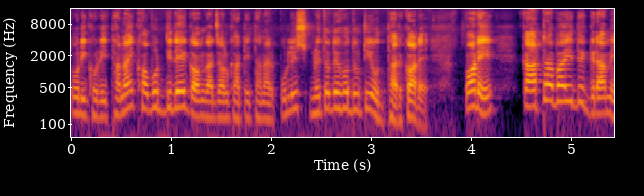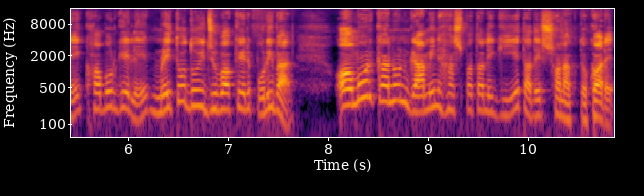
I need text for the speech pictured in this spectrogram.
তড়িঘড়ি থানায় খবর দিলে গঙ্গাজলঘাটি থানার পুলিশ মৃতদেহ দুটি উদ্ধার করে। পরে কাটাবাইদ গ্রামে খবর গেলে মৃত দুই যুবকের পরিবার অমর কানন গ্রামীণ হাসপাতালে গিয়ে তাদের শনাক্ত করে।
